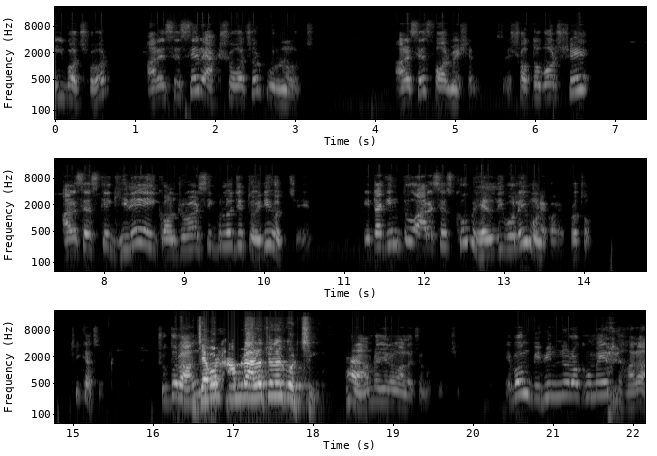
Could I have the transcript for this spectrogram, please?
এই বছর আরএসএস এর একশো বছর পূর্ণ হচ্ছে আরএসএস ফরমেশন শতবর্ষে আরএসএস কে ঘিরে এই কন্ট্রোভার্সি গুলো যে তৈরি হচ্ছে এটা কিন্তু আরএসএস খুব হেলদি বলেই মনে করে প্রথম ঠিক আছে সুতরাং যেমন আমরা আলোচনা করছি হ্যাঁ আমরা যেরকম আলোচনা করছি। এবং বিভিন্ন রকমের ধারা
